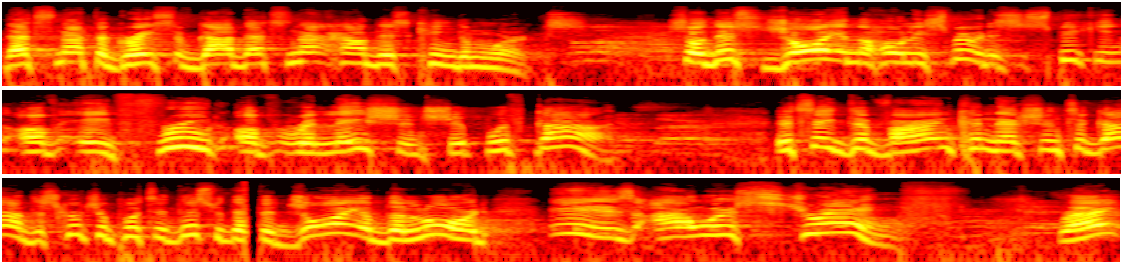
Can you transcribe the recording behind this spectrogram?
That's not the grace of God. That's not how this kingdom works. So, this joy in the Holy Spirit is speaking of a fruit of relationship with God. It's a divine connection to God. The scripture puts it this way that the joy of the Lord is our strength, right?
